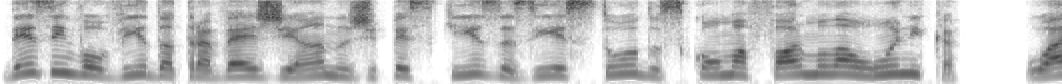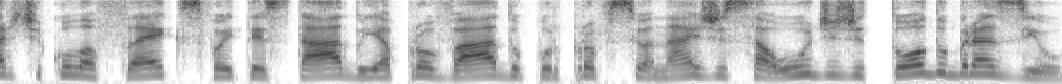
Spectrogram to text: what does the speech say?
Desenvolvido através de anos de pesquisas e estudos com uma fórmula única, o Articula Flex foi testado e aprovado por profissionais de saúde de todo o Brasil.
